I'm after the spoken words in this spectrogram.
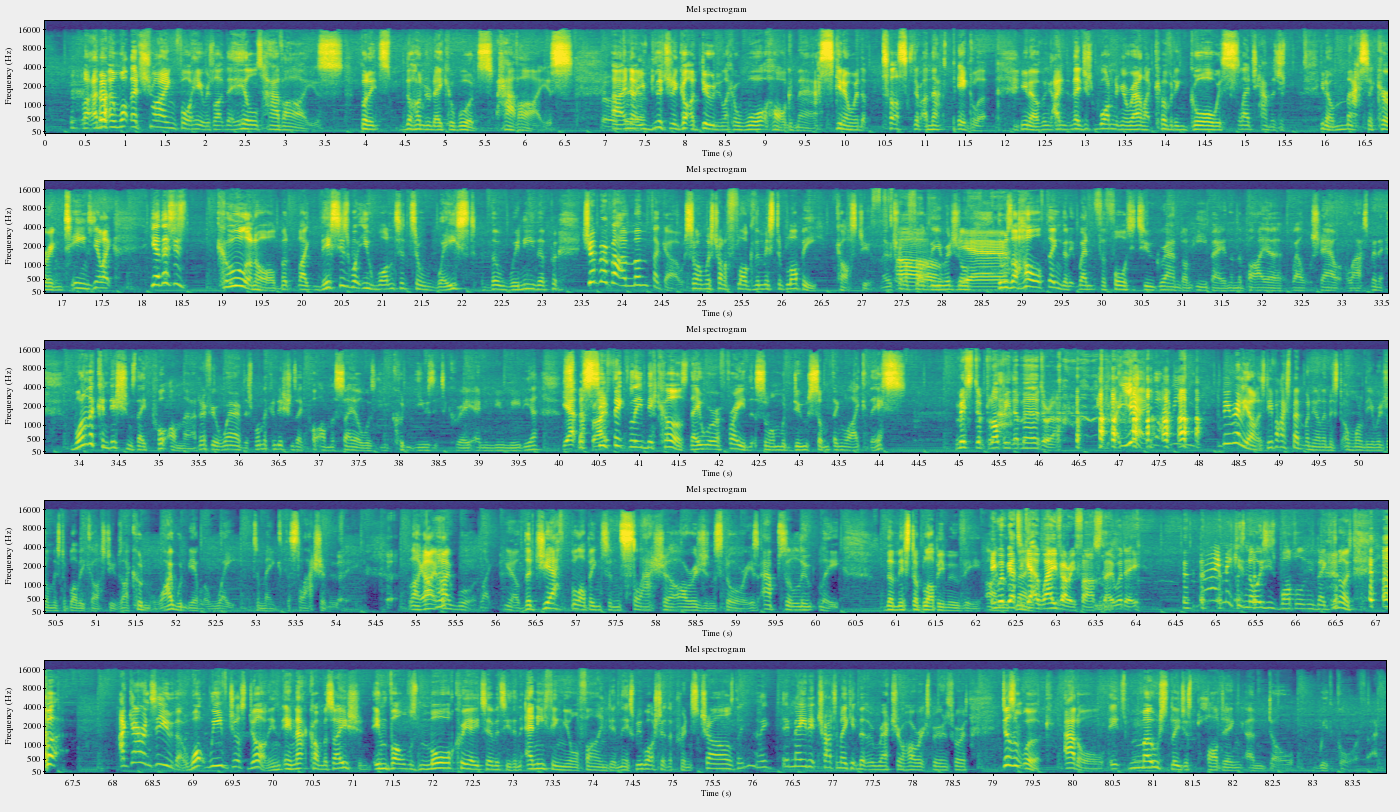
Like, and, and what they're trying for here is like the hills have eyes, but it's the Hundred Acre Woods have eyes. Oh, uh, no, you've literally got a dude in like a warthog mask, you know, with the tusks, and that's Piglet. You know, and they're just wandering around like covered in gore with sledgehammers, just you know, massacring teens. And you're like, yeah, this is cool and all, but like, this is what you wanted to waste the Winnie the Pooh. Do you remember about a month ago, someone was trying to flog the Mr. Blobby costume? They were trying to flog the Oh, original. yeah. There was a whole thing that it went for 42 grand on eBay and then the buyer welched out at the last minute. One of the conditions they put on that, I don't know if you're aware of this, one of the conditions they put on the sale was you couldn't use it to create any new media. Yeah, that's right. Specifically because they were afraid that someone would do something like this. Mr. Blobby the murderer. Yeah, I mean, to be really honest, if I spent money on a Mr. on one of the original Mr. Blobby costumes, I couldn't. I wouldn't be able to wait to make the slasher movie. Like I, I would, like you know, the Jeff Blobbington slasher origin story is absolutely the Mr. Blobby movie. I he wouldn't be able to get away very fast, though, would he? He'd make his noise, he's waddling, he's making noise. But I guarantee you, though, what we've just done in, in that conversation involves more creativity than anything you'll find in this. We watched it at the Prince Charles. They, they, they made it, tried to make it a bit of a retro horror experience for us. Doesn't work at all. It's mostly just plodding and dull with gore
